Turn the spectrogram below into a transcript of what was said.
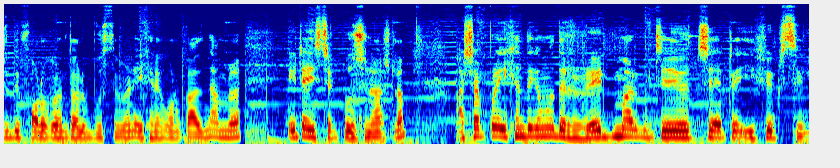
যদি ফলো করেন তাহলে বুঝতে পারেন এখানে কোনো কাজ নেই। আমরা এটা স্টার্ট পজিশনে আসলাম। আসার পর এখান থেকে আমাদের রেড মার্ক যে হচ্ছে একটা ইফেক্ট ছিল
